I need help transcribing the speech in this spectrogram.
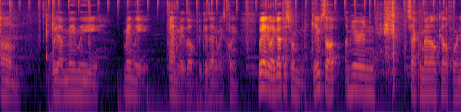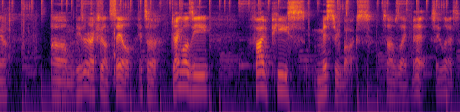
Um, but yeah, mainly mainly anime though, because anime is clean. But anyway, I got this from GameStop. I'm here in Sacramento, California. Um, these are actually on sale. It's a Dragon Ball Z five piece mystery box. So I was like, bet, say less.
